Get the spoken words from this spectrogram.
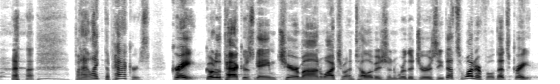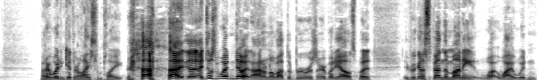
but I like the Packers. Great. Go to the Packers game, cheer them on, watch them on television, wear the jersey. That's wonderful. That's great. But I wouldn't get their license plate. I, just wouldn't do it. I don't know about the Brewers and everybody else, but if you're going to spend the money, wh- why wouldn't,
